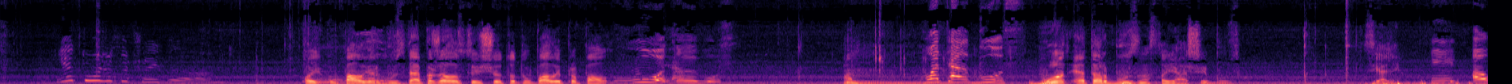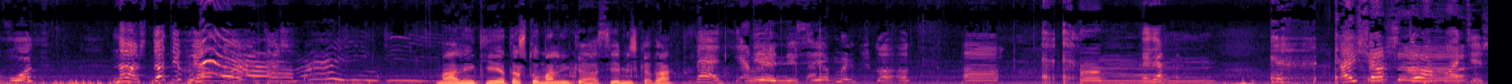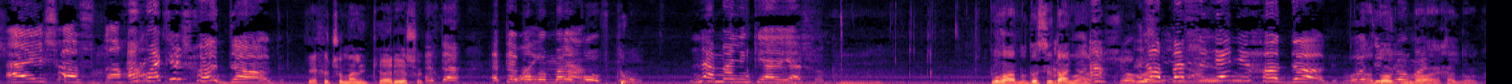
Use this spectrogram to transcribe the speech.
Я тоже хочу играть. Ой, упал арбуз. Дай, пожалуйста, еще. Тот упал и пропал. Вот арбуз. М. Вот арбуз. Вот это арбуз, настоящий арбуз. Съели. И, а вот На, что ты хочешь? Маленький. Маленький это что маленькая? Семечка, да? Да, не, не семечко, а, а ам, А еще Это- что хочешь? А еще что? А хочешь хот-дог? Я хочу маленький орешек. это, это была морковка. На, маленький орешек. М. Ну ладно, до свидания. Вот еще Хот-дог. Вот Ходок, еще ну давай ходок.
